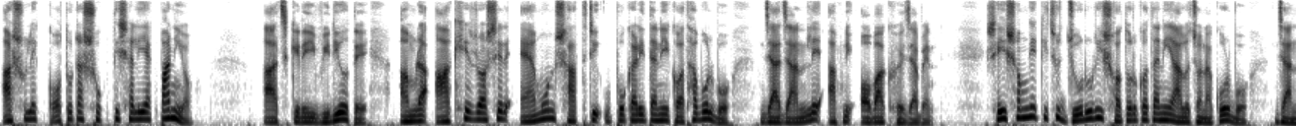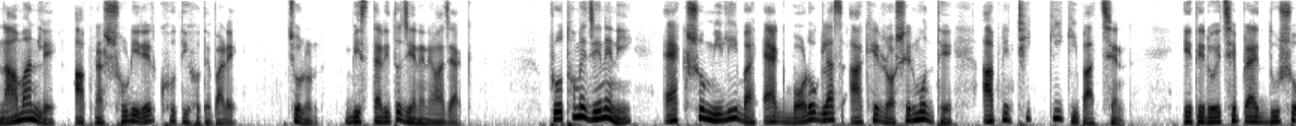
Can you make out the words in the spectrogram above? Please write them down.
আসলে কতটা শক্তিশালী এক পানীয়? আজকের এই ভিডিওতে আমরা আখের রসের এমন সাতটি উপকারিতা নিয়ে কথা বলব, যা জানলে আপনি অবাক হয়ে যাবেন। সেই সঙ্গে কিছু জরুরি সতর্কতা নিয়ে আলোচনা করব, যা না মানলে আপনার শরীরের ক্ষতি হতে পারে। চলুন, বিস্তারিত জেনে নেওয়া যাক। প্রথমে জেনে নিই, একশো মিলি বা এক বড় গ্লাস আখের রসের মধ্যে আপনি ঠিক কি কি পাচ্ছেন। এতে রয়েছে প্রায় দুশো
